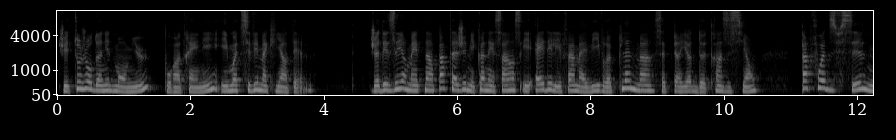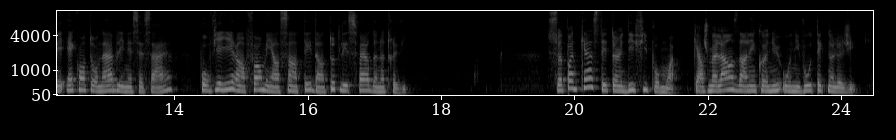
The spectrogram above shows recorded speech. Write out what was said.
J'ai toujours donné de mon mieux pour entraîner et motiver ma clientèle. Je désire maintenant partager mes connaissances et aider les femmes à vivre pleinement cette période de transition parfois difficile mais incontournable et nécessaire pour vieillir en forme et en santé dans toutes les sphères de notre vie. Ce podcast est un défi pour moi, car je me lance dans l'inconnu au niveau technologique.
